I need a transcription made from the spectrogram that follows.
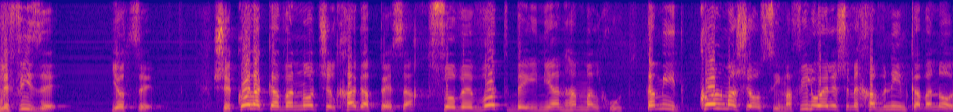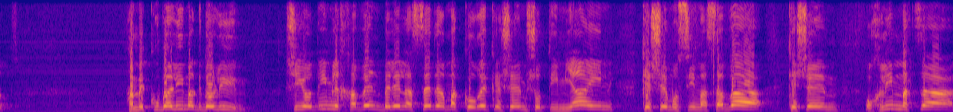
לפי זה יוצא שכל הכוונות של חג הפסח סובבות בעניין המלכות. תמיד, כל מה שעושים, אפילו אלה שמכוונים כוונות, המקובלים הגדולים, שיודעים לכוון בליל הסדר מה קורה כשהם שותים יין, כשהם עושים הסבה, כשהם אוכלים מצה,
